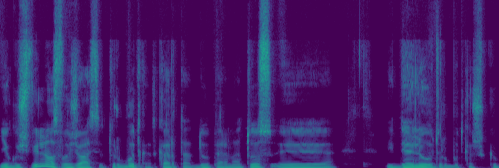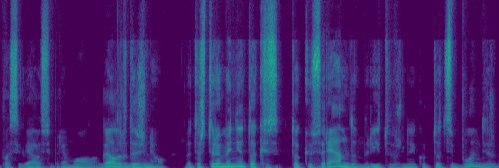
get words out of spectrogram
Jeigu iš Vilniaus važiuosi, turbūt, kad kartą, du per metus, idealių turbūt kažkokių pasigausi prie molo, gal ir dažniau. Bet aš turiu meni tokius, tokius random rytus, žinai, kur tu atsibundi ir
